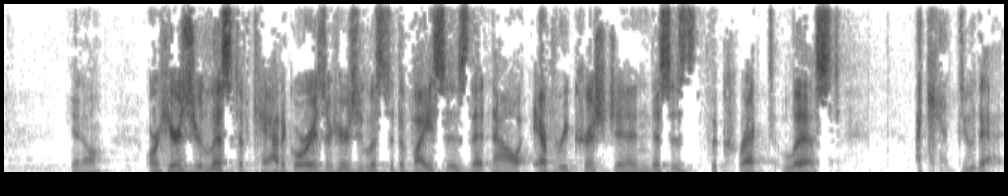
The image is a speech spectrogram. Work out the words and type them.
you know, or here's your list of categories, or here's your list of devices that now every Christian, this is the correct list. I can't do that.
